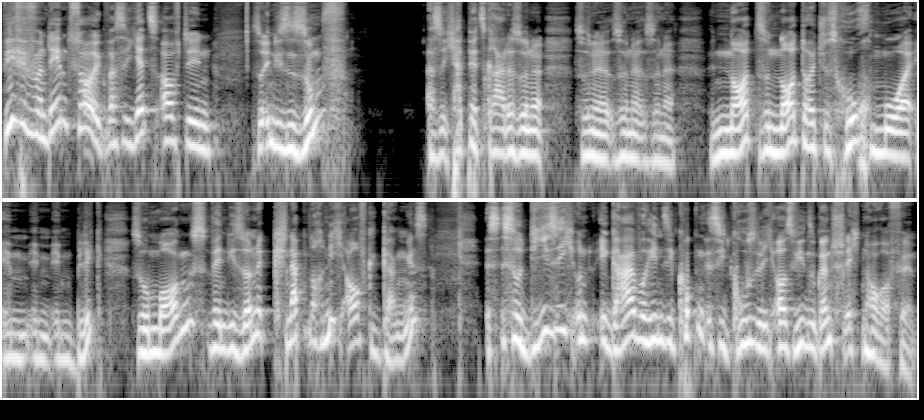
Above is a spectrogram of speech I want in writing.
Wie viel von dem Zeug, was sie jetzt auf den, so in diesen Sumpf, also ich habe jetzt gerade so eine, so eine, so eine, so eine Nord, so ein norddeutsches Hochmoor im, im, im Blick. So morgens, wenn die Sonne knapp noch nicht aufgegangen ist. Es ist so diesig und egal wohin sie gucken, es sieht gruselig aus, wie in so ganz schlechten Horrorfilm.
